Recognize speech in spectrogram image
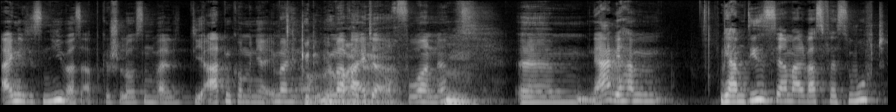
eigentlich ist nie was abgeschlossen, weil die Arten kommen ja immerhin Geht auch immer, immer weiter, weiter ja. auch vor. Ne? Hm. Ähm, ja, wir haben, wir haben dieses Jahr mal was versucht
